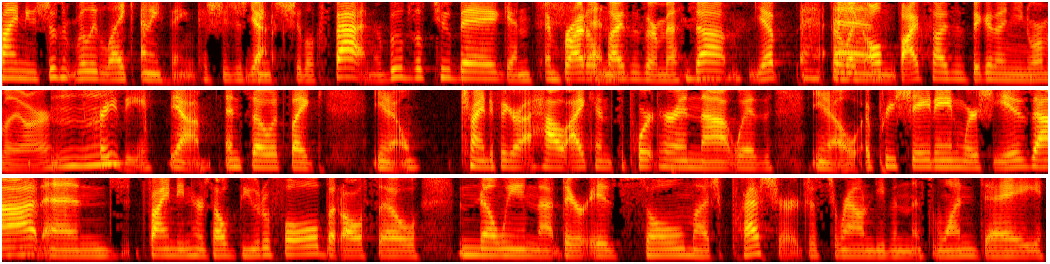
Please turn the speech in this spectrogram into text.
finding she doesn't really like anything because she just Yeah. thinks she looks fat and her boobs look too big and and bridal sizes are messed up Yep, they're like all five sizes bigger than you normally are it's mm-hmm. crazy yeah. And so it's like, you know, trying to figure out how I can support her in that with, you know, appreciating where she is at mm-hmm. and finding herself beautiful, but also knowing that there is so much pressure just around even this one day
